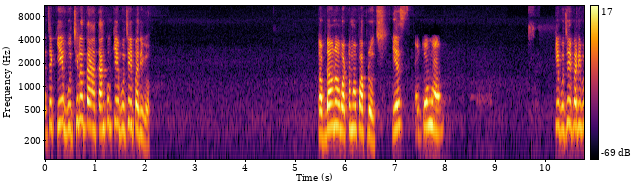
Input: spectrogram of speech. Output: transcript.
আচ্ছা কিয়ে বুঝিল তাঙ্কু কিয়ে বুঝাই পারিব টপ ডাউন ও বটম আপ অ্যাপ্রোচ ইয়েস আজ্ঞা ম্যাম কিয়ে বুঝাই পারিব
